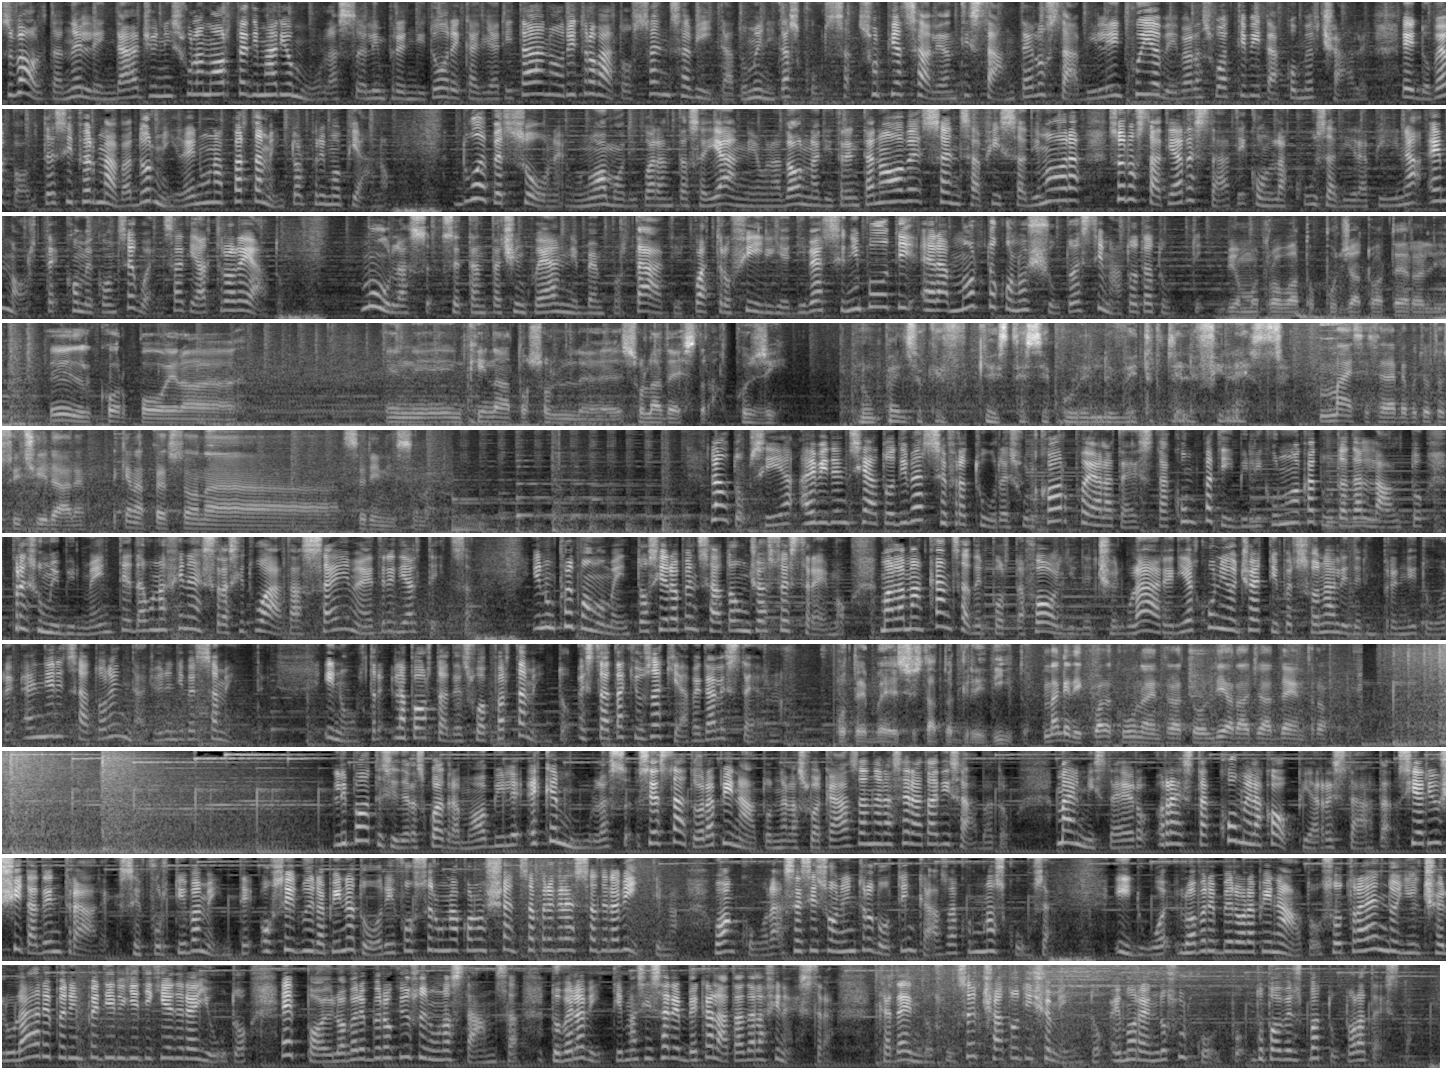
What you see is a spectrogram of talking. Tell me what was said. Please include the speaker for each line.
Speaker 1: Svolta nelle indagini sulla morte di Mario Mulas, l'imprenditore cagliaritano ritrovato senza vita domenica scorsa sul piazzale antistante lo stabile in cui aveva la sua attività commerciale e dove a volte si fermava a dormire in un appartamento al primo piano. Due persone, un uomo di 46 anni e una donna di 39, senza fissa dimora, sono stati arrestati con l'accusa di rapina e morte come conseguenza di altro reato. Mulas, 75 anni ben portati, quattro figli e diversi nipoti, era molto conosciuto e stimato da tutti.
Speaker 2: Abbiamo trovato appoggiato a terra lì e il corpo era inchinato sul, sulla destra, così.
Speaker 3: Non penso che, che stesse pulendo i vetri delle finestre.
Speaker 4: Mai si sarebbe potuto suicidare, perché è una persona serenissima.
Speaker 1: L'autopsia ha evidenziato diverse fratture sul corpo e alla testa compatibili con una caduta dall'alto, presumibilmente da una finestra situata a 6 metri di altezza. In un primo momento si era pensato a un gesto estremo, ma la mancanza del portafogli, del cellulare e di alcuni oggetti personali dell'imprenditore ha indirizzato le indagini diversamente. Inoltre, la porta del suo appartamento è stata chiusa a chiave dall'esterno.
Speaker 5: Potrebbe essere stato aggredito.
Speaker 4: Magari qualcuno è entrato lì era già dentro.
Speaker 1: L'ipotesi della squadra mobile è che Mulas sia stato rapinato nella sua casa nella serata di sabato, ma il mistero resta come la coppia arrestata sia riuscita ad entrare, se furtivamente o se i due rapinatori fossero una conoscenza pregressa della vittima, o ancora se si sono introdotti in casa con una scusa. I due lo avrebbero rapinato, sottraendogli il cellulare per impedirgli di chiedere aiuto, e poi lo avrebbero chiuso in una stanza, dove la vittima si sarebbe calata dalla finestra, cadendo sul selciato di cemento e morendo sul colpo dopo aver sbattuto la testa.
